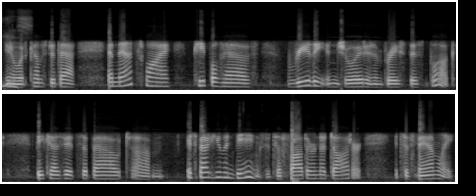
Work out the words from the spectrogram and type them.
You know, when it comes to that, and that's why people have really enjoyed and embraced this book because it's about um, it's about human beings. It's a father and a daughter. It's a family.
